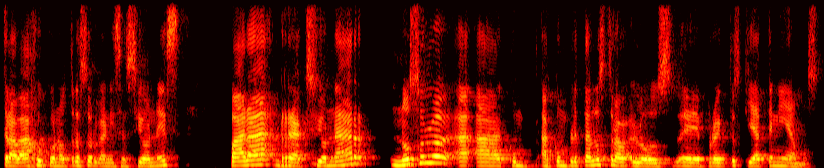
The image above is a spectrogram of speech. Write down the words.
trabajo con otras organizaciones para reaccionar no solo a, completar los, eh, proyectos que ya teníamos,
